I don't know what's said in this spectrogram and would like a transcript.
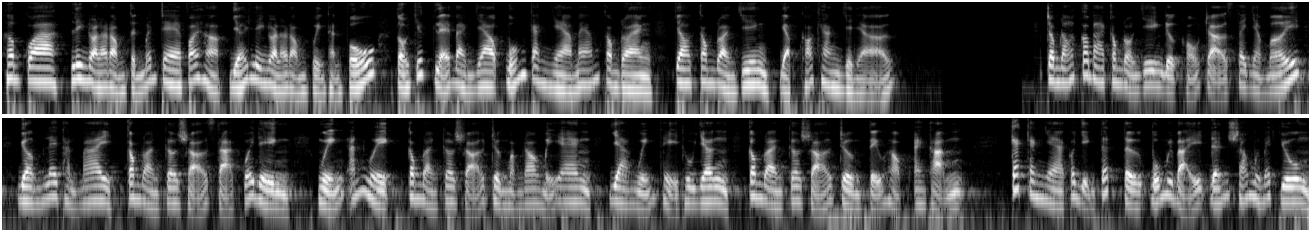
Hôm qua, Liên đoàn Lao động tỉnh Bến Tre phối hợp với Liên đoàn Lao động huyện thành phố tổ chức lễ bàn giao 4 căn nhà máy ấm công đoàn cho công đoàn viên gặp khó khăn về nhà ở. Trong đó có 3 công đoàn viên được hỗ trợ xây nhà mới, gồm Lê Thành Mai, công đoàn cơ sở xã Quế Điền, Nguyễn Ánh Nguyệt, công đoàn cơ sở trường mầm non Mỹ An và Nguyễn Thị Thu Dân, công đoàn cơ sở trường tiểu học An Thạnh. Các căn nhà có diện tích từ 47 đến 60m2,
